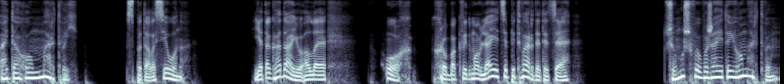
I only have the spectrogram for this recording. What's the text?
Айдаго мертвий? спитала Сіона. Я так гадаю, але. Ох, хробак відмовляється підтвердити це. Чому ж ви вважаєте його мертвим?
